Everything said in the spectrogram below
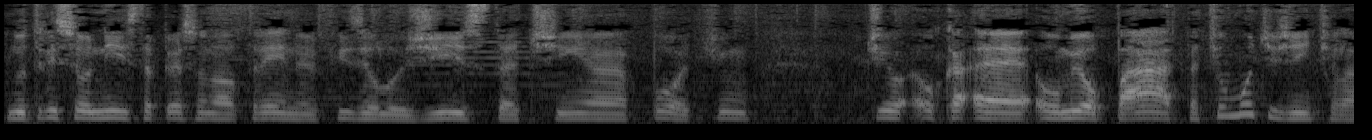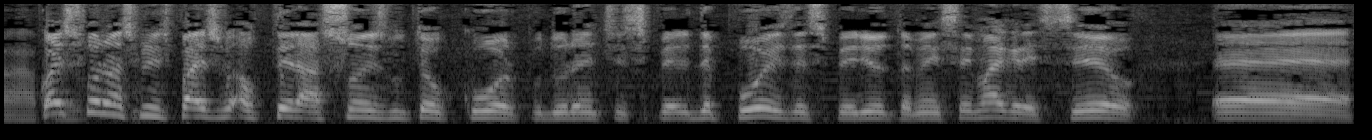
nutricionista, personal trainer, fisiologista, tinha, pô, tinha, um- tinha o é, homeopata, tinha um monte de gente lá. Quais foram as principais alterações no teu corpo durante esse período, depois desse período também? Você emagreceu? É,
